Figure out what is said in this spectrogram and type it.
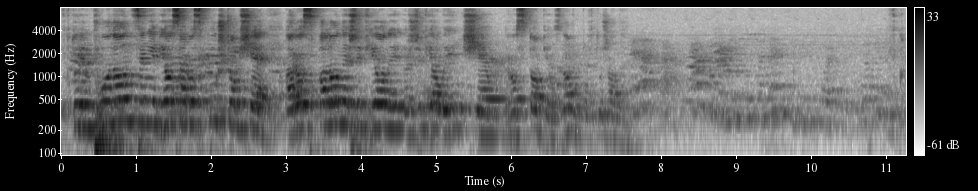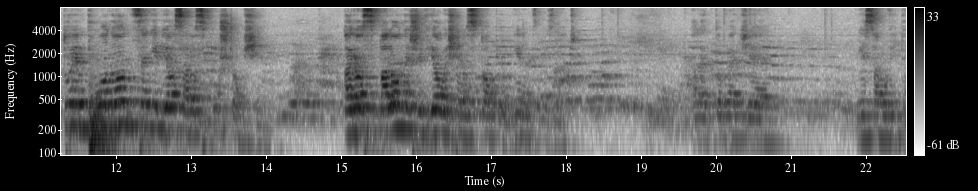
w którym płonące niebiosa rozpuszczą się, a rozpalone żywiony, żywioły się roztopią. Znowu powtórzone. W którym płonące niebiosa rozpuszczą się, a rozpalone żywioły się roztopią. Nie wiem, co to znaczy. Ale to będzie niesamowite.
